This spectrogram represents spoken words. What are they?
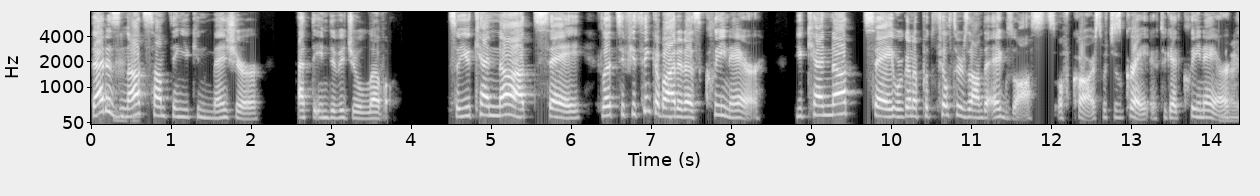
that is mm-hmm. not something you can measure at the individual level. So you cannot say, let's, if you think about it as clean air, you cannot say we're going to put filters on the exhausts of cars, which is great to get clean air, right.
